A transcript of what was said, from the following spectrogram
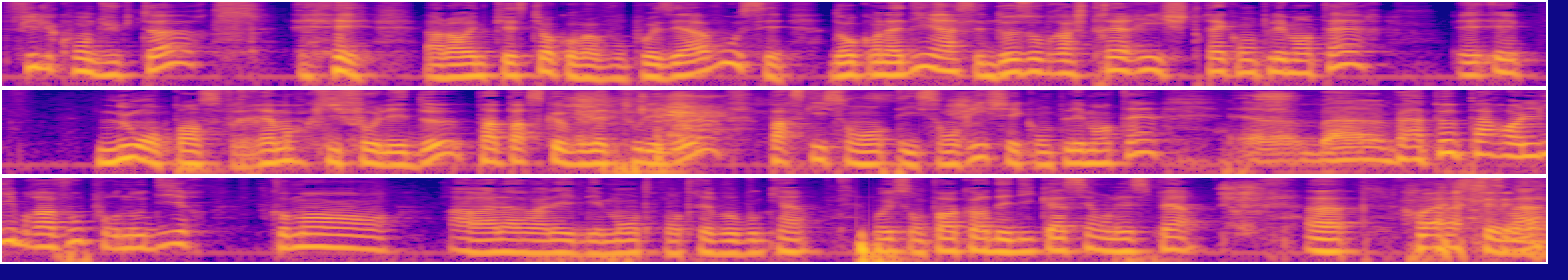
fil conducteur. Et alors une question qu'on va vous poser à vous, c'est donc on a dit, hein, c'est deux ouvrages très riches, très complémentaires. Et, nous, on pense vraiment qu'il faut les deux, pas parce que vous êtes tous les deux là, parce qu'ils sont ils sont riches et complémentaires. Bah, un peu parole libre à vous pour nous dire comment ah voilà, voilà, il les montre, montrez vos bouquins. Bon, ils sont pas encore dédicacés, on l'espère. Euh, ouais, c'est vrai.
